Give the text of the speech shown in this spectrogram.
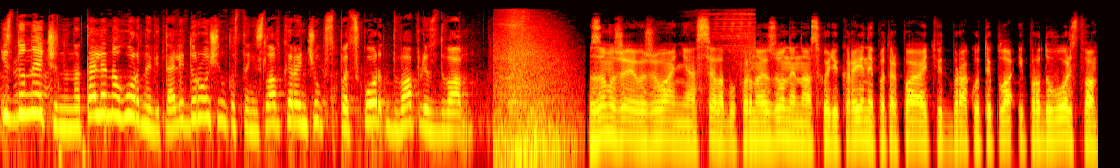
Із Донеччини Наталя Нагорна, Віталій Дорощенко, Станіслав Керанчук, Спецкор 2+,2. За межею виживання села буферної зони на сході країни потерпають від браку тепла і продовольства.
